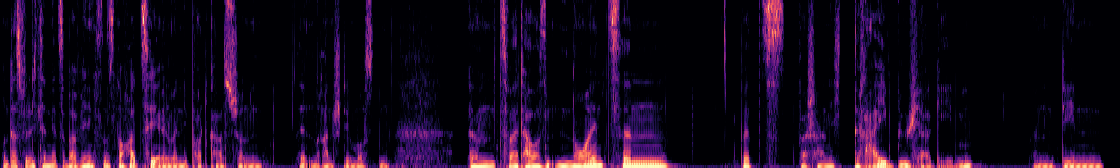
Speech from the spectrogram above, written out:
Und das will ich dann jetzt aber wenigstens noch erzählen, wenn die Podcasts schon hinten dran stehen mussten. Ähm, 2019 wird es wahrscheinlich drei Bücher geben, in denen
